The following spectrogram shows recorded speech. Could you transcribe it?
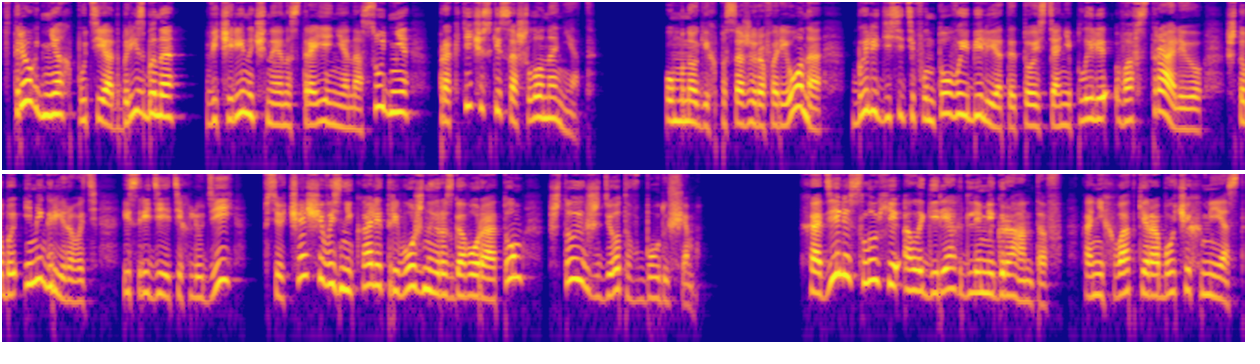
В трех днях пути от Брисбена вечериночное настроение на судне практически сошло на нет. У многих пассажиров Ориона были десятифунтовые билеты, то есть они плыли в Австралию, чтобы эмигрировать, и среди этих людей все чаще возникали тревожные разговоры о том, что их ждет в будущем. Ходили слухи о лагерях для мигрантов, о нехватке рабочих мест,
